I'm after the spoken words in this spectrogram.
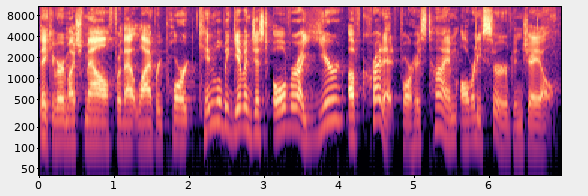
Thank you very much, Mal, for that live report. Kinn will be given just over a year of credit for his time already served in jail.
